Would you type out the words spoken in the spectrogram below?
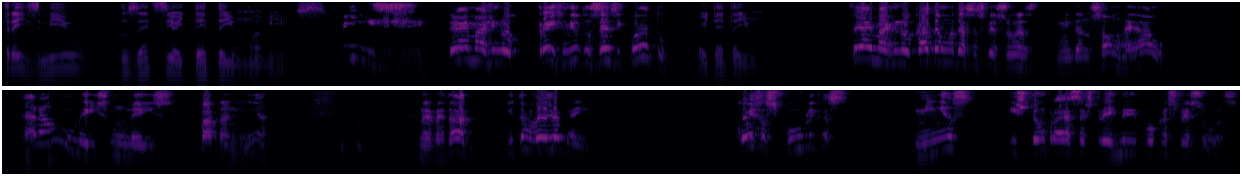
3.281 amigos. Ixi, você já imaginou 3.200 e quanto? 81. Você já imaginou cada uma dessas pessoas me dando só um real? Era um mês, um mês bacaninha. Não é verdade? Então veja bem, coisas públicas minhas estão para essas três mil e poucas pessoas.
